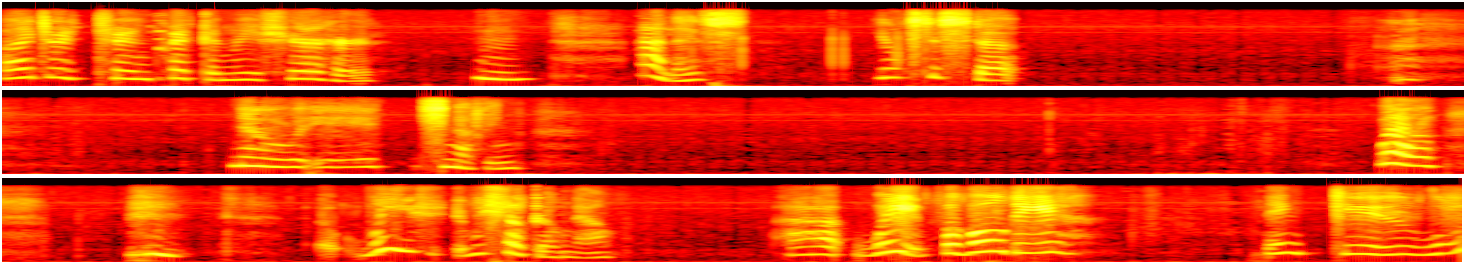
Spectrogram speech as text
I like to turn quick and reassure her. Hmm. Alice, your sister... Uh, no, it's nothing. Well, we we shall go now. Uh, wait, Vivaldi. Thank you.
